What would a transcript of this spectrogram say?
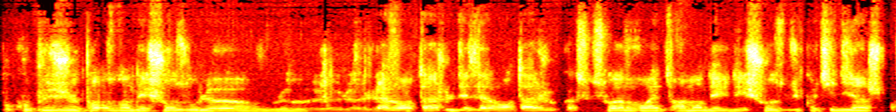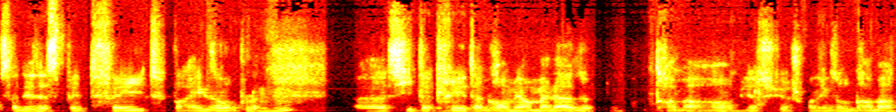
beaucoup plus, je pense, dans des choses où l'avantage, le, le, désavantage ou quoi que ce soit vont être vraiment des, choses du quotidien. Je pense à des aspects de fate, par exemple. Mhm. Euh, si tu as créé ta grand-mère malade, drama, hein, bien sûr, je prends l'exemple drama,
